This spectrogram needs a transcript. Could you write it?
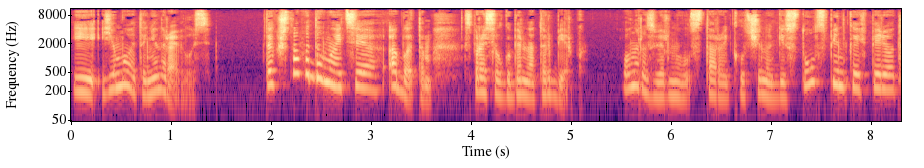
и ему это не нравилось. «Так что вы думаете об этом?» — спросил губернатор Берг. Он развернул старый колченогий стул спинкой вперед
